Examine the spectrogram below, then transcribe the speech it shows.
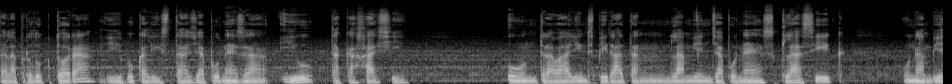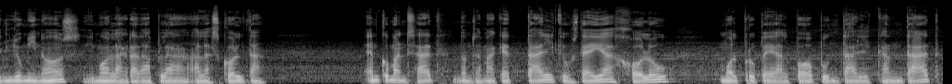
de la productora i vocalista japonesa Yu Takahashi. Un treball inspirat en l'ambient japonès clàssic, un ambient lluminós i molt agradable a l'escolta. Hem començat doncs, amb aquest tall que us deia, Hollow, molt proper al pop, un tall cantat,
